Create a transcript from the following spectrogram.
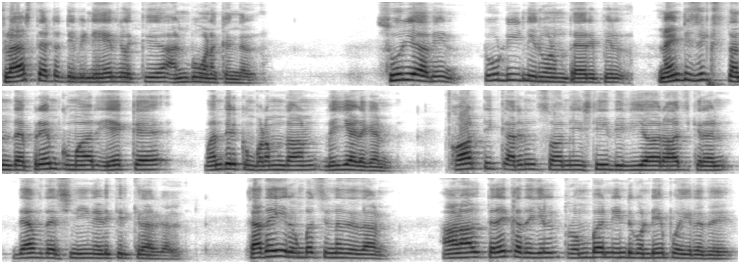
ஃப்ளாஷ் தேட்டர் டிவி நேயர்களுக்கு அன்பு வணக்கங்கள். சூர்யாவின் டூ டி நிறுவனம் தயாரிப்பில் 96 சிக்ஸ் தந்த பிரேம்குமார் இயக்க வந்திருக்கும் படம்தான் மெய்யழகன். கார்த்திக் அரவிந்த் சுவாமி ஸ்ரீதிவ்யா ராஜ்கிரண் தேவதர்ஷினி நடித்திருக்கிறார்கள். கதை ரொம்ப சின்னதுதான். ஆனால் திரைக்கதையில் ரொம்ப நீண்டு கொண்டே போகிறது.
